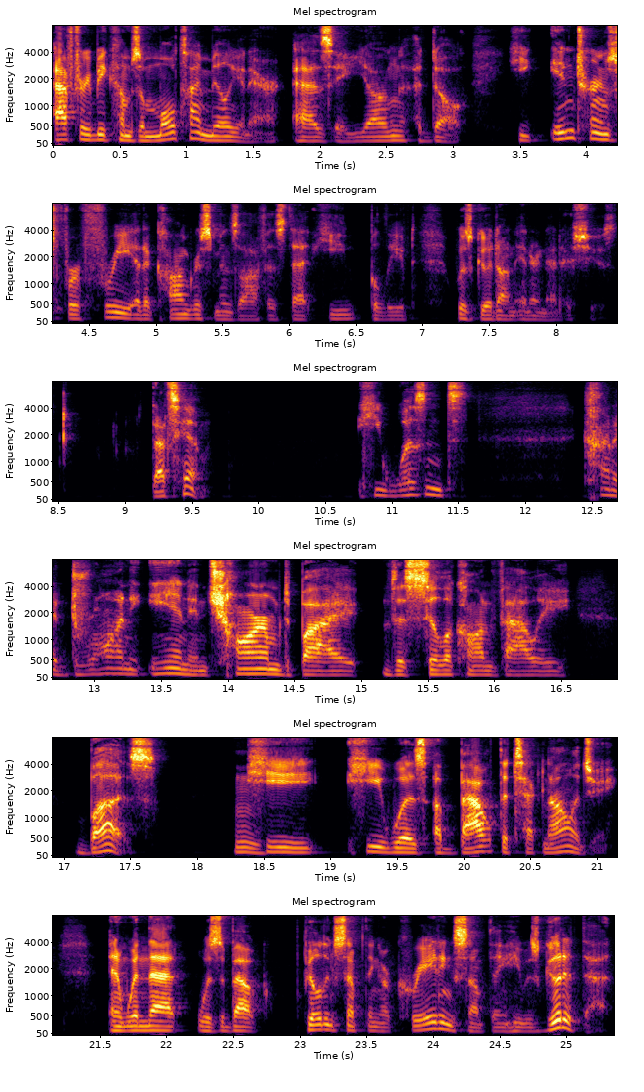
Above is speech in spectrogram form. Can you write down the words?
after he becomes a multimillionaire as a young adult, he interns for free at a congressman's office that he believed was good on internet issues. That's him. He wasn't kind of drawn in and charmed by the Silicon Valley buzz. Mm. He he was about the technology. And when that was about building something or creating something, he was good at that.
